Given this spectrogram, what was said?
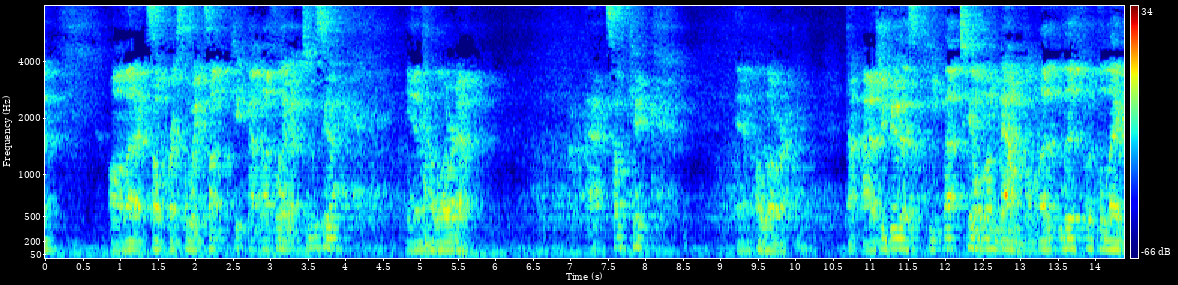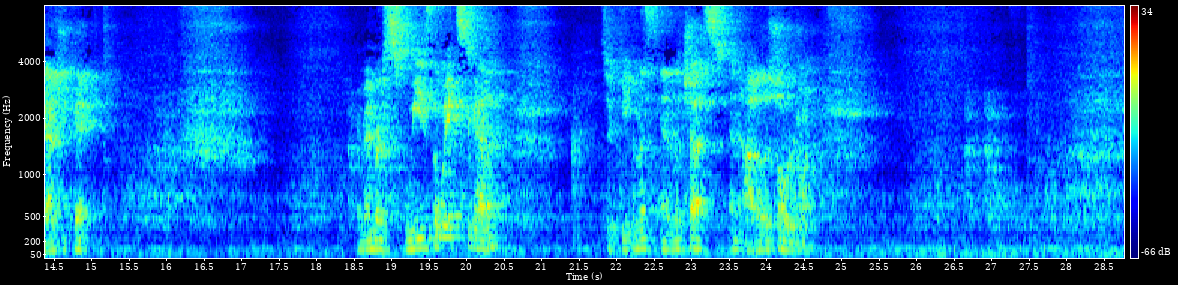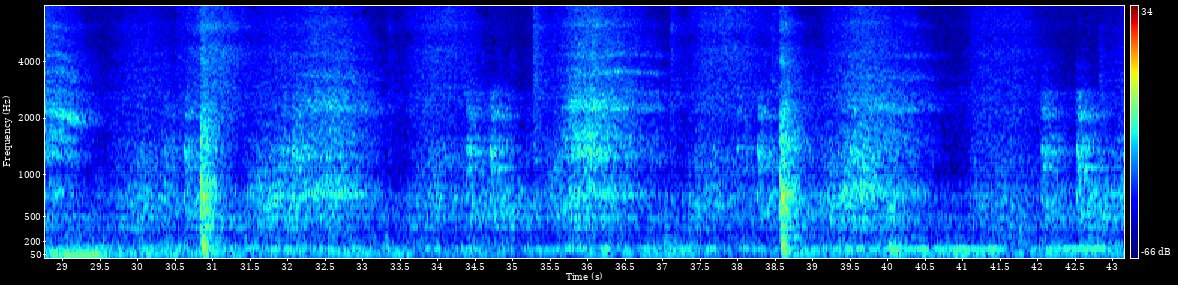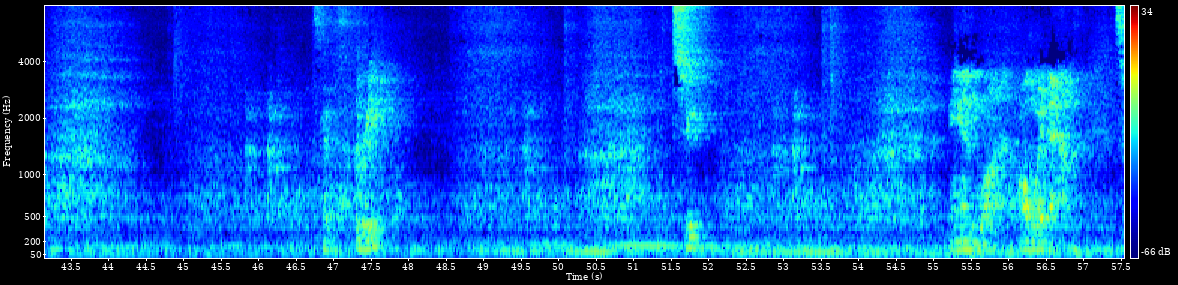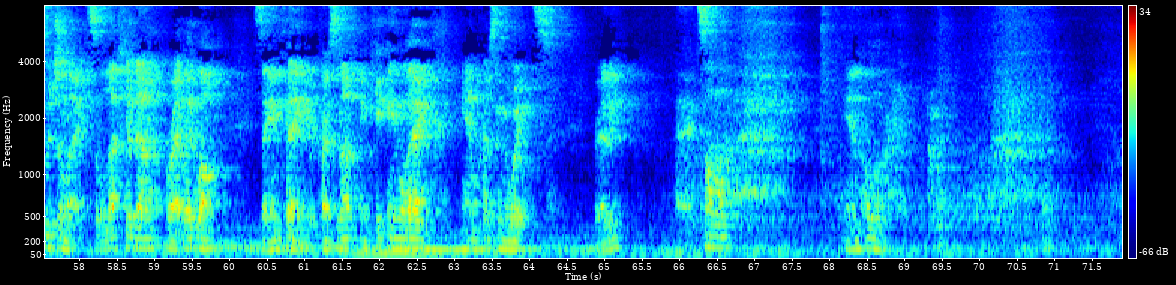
On that exhale, press the weights up, kick that left leg up to the ceiling. Inhale, lower down. Exhale, kick. Inhale, lower. Now, as you do this, keep that tailbone down. Don't let it lift with the leg as you kick. Remember, squeeze the weights together. So you're keeping this in the chest and out of the shoulder joint. Let's go. Three, two, and one. All the way down. Switching legs. So left heel down, right leg long. Same thing. You're pressing up and kicking the leg and pressing the weights. Ready? Exhale up. Inhale lower.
